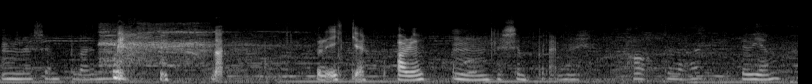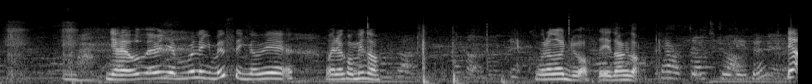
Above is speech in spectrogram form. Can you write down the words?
Mm, jeg er kjempelei meg. Nei. Det er du ikke. Er du? Mm, jeg er kjempelei meg. Hater det her. Jeg vil hjem. Jeg også. Jeg vil hjem og legge meg i senga mi. Hvor jeg kom i da. Hvordan har du hatt det i dag da? Jeg har hatt det utrolig bra. Ja,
